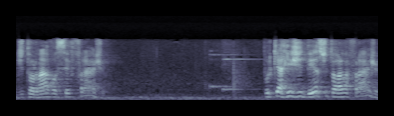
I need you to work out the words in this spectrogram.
de tornar você frágil. Porque a rigidez te torna frágil.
